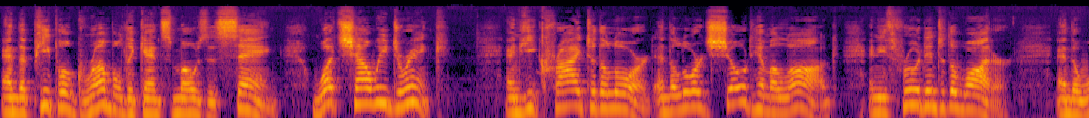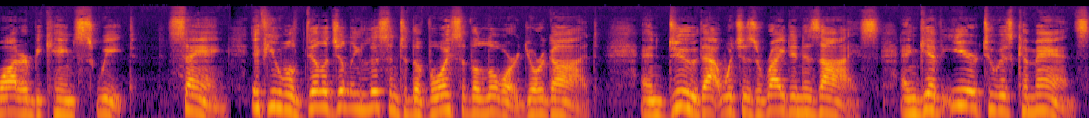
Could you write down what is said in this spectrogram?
And the people grumbled against Moses, saying, What shall we drink? And he cried to the Lord, and the Lord showed him a log, and he threw it into the water, and the water became sweet saying, If you will diligently listen to the voice of the Lord your God, and do that which is right in his eyes, and give ear to his commands,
